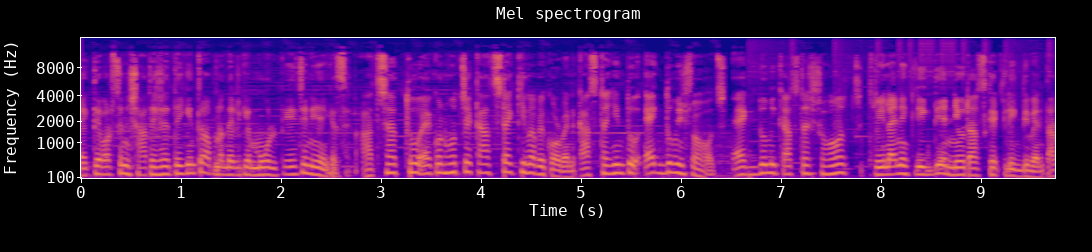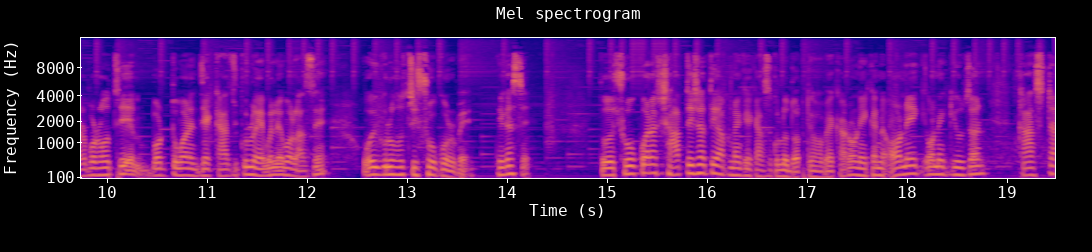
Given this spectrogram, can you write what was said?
দেখতে পাচ্ছেন, সাথে সাথে কিন্তু আপনাদেরকে মূল পেজে নিয়ে গেছে আচ্ছা তো এখন হচ্ছে কাজটা কীভাবে করবেন? কাজটা কিন্তু একদমই সহজ, একদমই কাজটা সহজ। থ্রি লাইনে ক্লিক দিয়ে নিউ টাস্কে ক্লিক দিবেন। তারপর হচ্ছে বর্তমানে যে কাজগুলো অ্যাভেলেবল আছে, ওইগুলো হচ্ছে শো করবে, ঠিক আছে? তো শো করার সাথে সাথে আপনাকে কাজগুলো ধরতে হবে। কারণ এখানে অনেক অনেক ইউজার কাজটা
